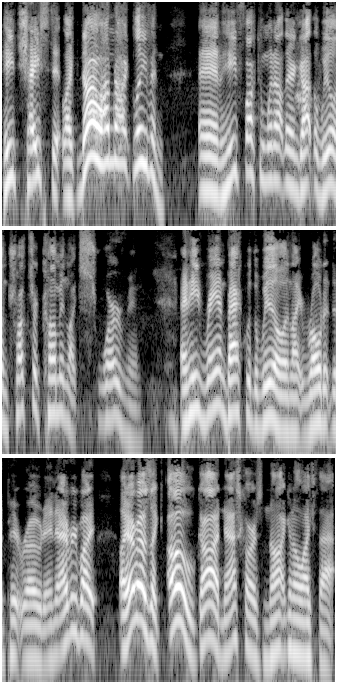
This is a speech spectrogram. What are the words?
He chased it like, no, I'm not leaving. And he fucking went out there and got the wheel, and trucks are coming like swerving. And he ran back with the wheel and like rolled it to pit road. And everybody, like everybody was like, oh god, NASCAR is not gonna like that.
